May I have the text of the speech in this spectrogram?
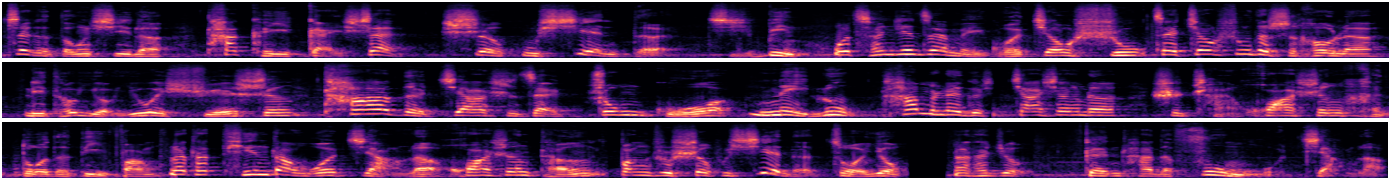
这个东西呢，它可以改善射护腺的疾病。我曾经在美国教书，在教书的时候呢，里头有一位学生，他的家是在中国内陆，他们那个家乡呢是产花生很多的地方。那他听到我讲了花生藤帮助射护腺的作用。那他就跟他的父母讲了，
